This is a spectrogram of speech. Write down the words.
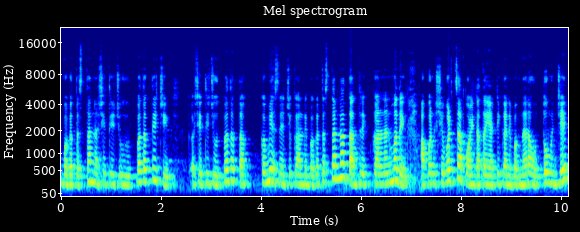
बघत असताना शेतीची उत्पादकतेची शेतीची उत्पादकता कमी असण्याची कारणे बघत असताना तांत्रिक कारणांमध्ये आपण शेवटचा पॉईंट आता या ठिकाणी बघणार आहोत. तो म्हणजे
